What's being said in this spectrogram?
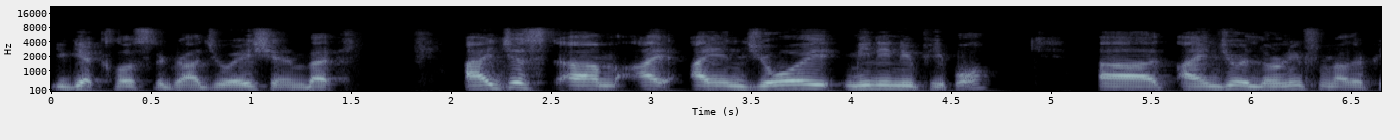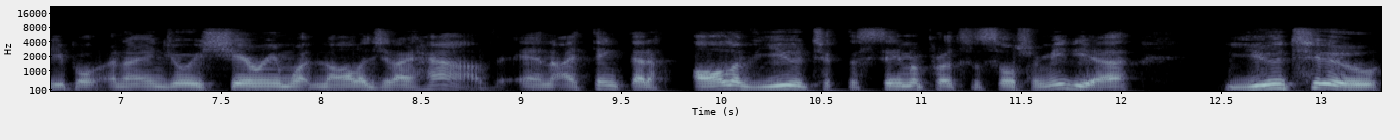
you get close to graduation. But I just um, I, I enjoy meeting new people. Uh, I enjoy learning from other people, and I enjoy sharing what knowledge that I have. And I think that if all of you took the same approach to social media, you too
